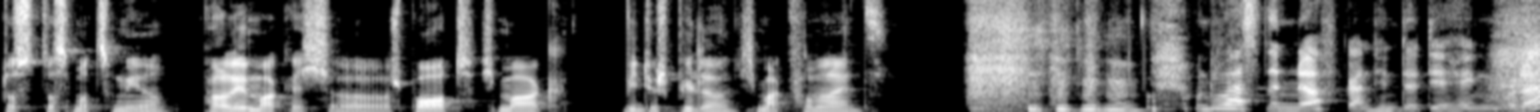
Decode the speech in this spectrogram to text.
das, das mal zu mir. Parallel mag ich äh, Sport, ich mag Videospiele, ich mag Formel 1. und du hast eine Nerfgun hinter dir hängen, oder?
